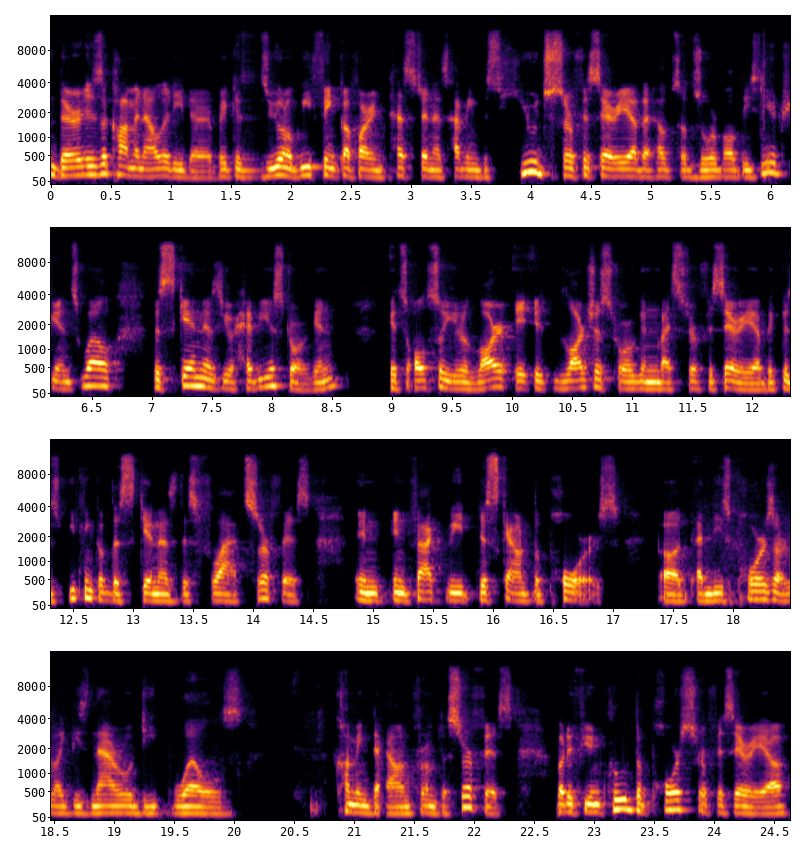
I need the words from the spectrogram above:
there is a commonality there because you know we think of our intestine as having this huge surface area that helps absorb all these nutrients. Well, the skin is your heaviest organ. It's also your lar- largest organ by surface area because we think of the skin as this flat surface. In in fact, we discount the pores uh, and these pores are like these narrow, deep wells coming down from the surface. But if you include the pore surface area,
